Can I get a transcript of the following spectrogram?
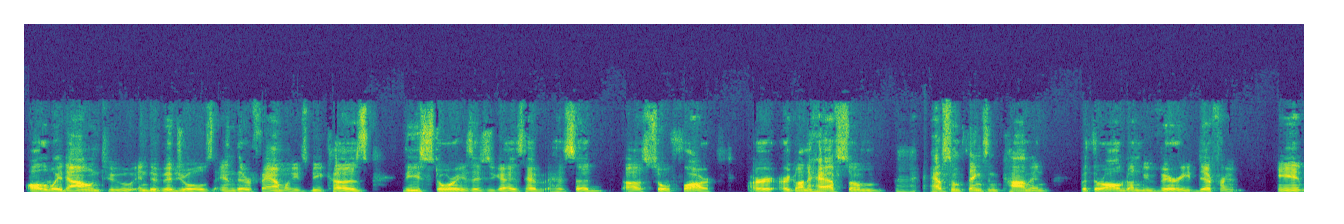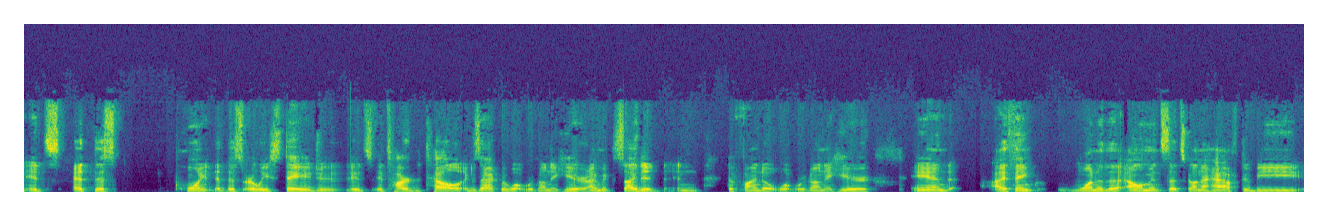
all the way down to individuals and their families, because these stories, as you guys have, have said uh, so far, are, are going to have some have some things in common, but they're all going to be very different. And it's at this point, at this early stage, it's it's hard to tell exactly what we're going to hear. I'm excited and to find out what we're going to hear. And I think one of the elements that's going to have to be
